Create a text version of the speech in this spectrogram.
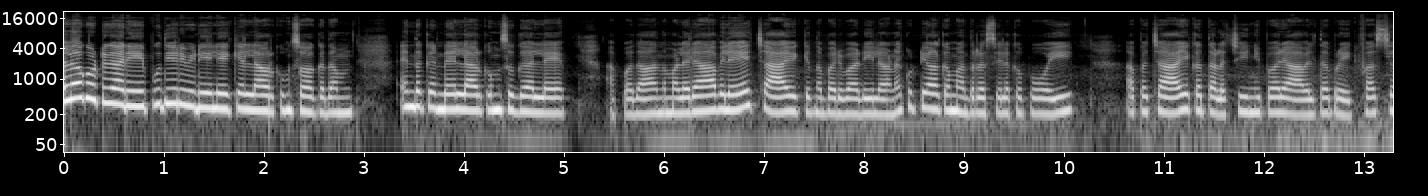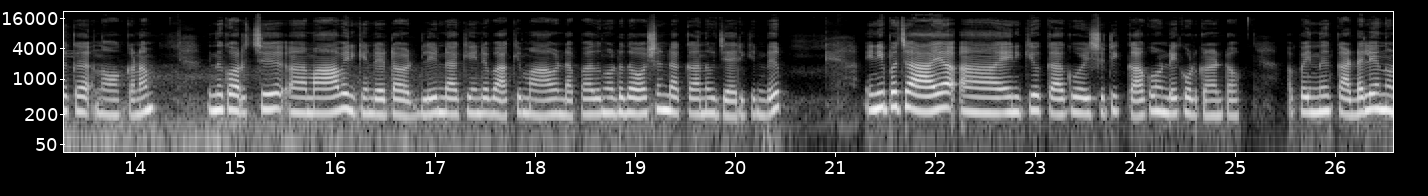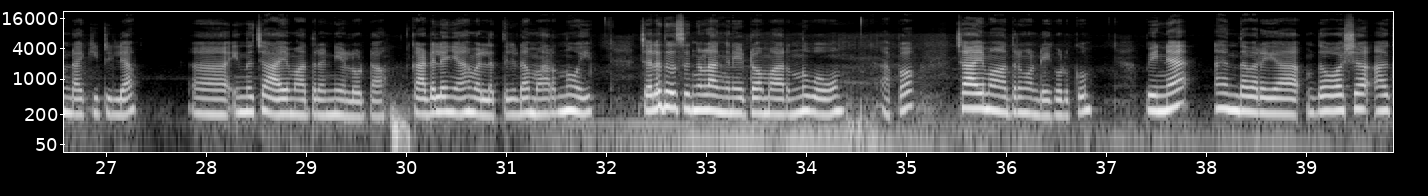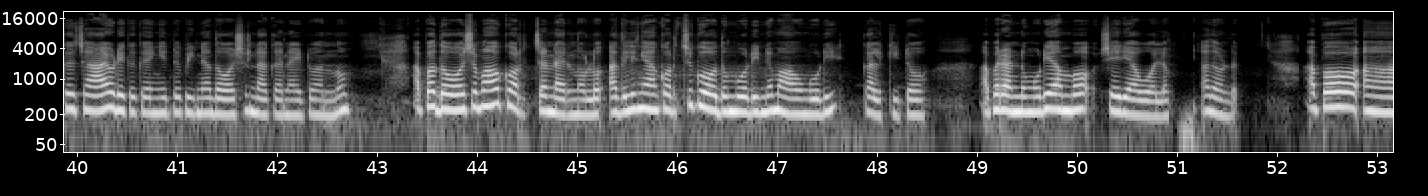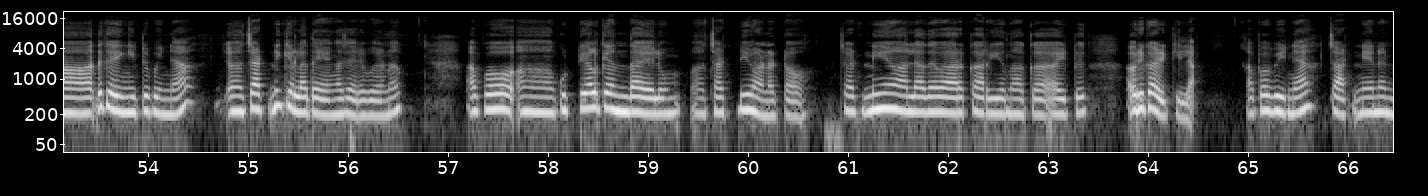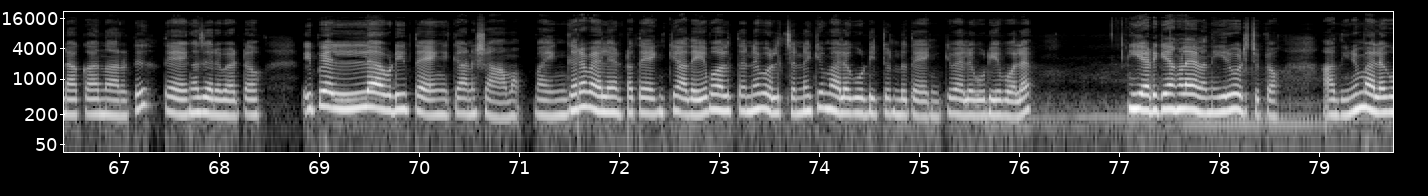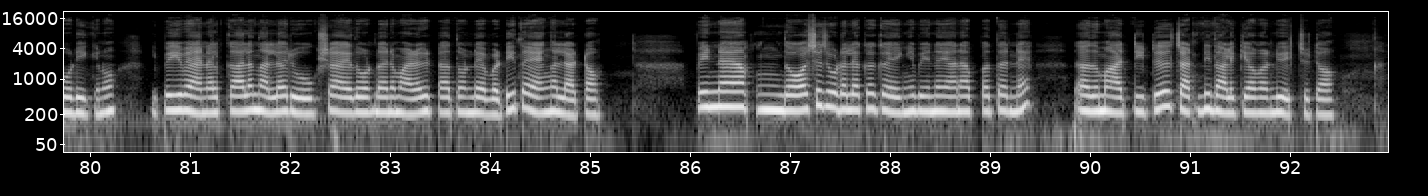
Hello കൂട്ടുകാരെ പുതിയൊരു വീഡിയോയിലേക്ക് എല്ലാവർക്കും സ്വാഗതം. എന്തൊക്കെയുണ്ട്? എല്ലാവർക്കും സുഖമല്ലേ? അപ്പോൾ അതാ നമ്മൾ രാവിലെ ചായ വയ്ക്കുന്ന പരിപാടിയിലാണ്. കുട്ടികളൊക്കെ മദ്രസയിലൊക്കെ പോയി. അപ്പോൾ ചായയൊക്കെ തിളച്ച് ഇനിയിപ്പോൾ രാവിലത്തെ ബ്രേക്ക്ഫാസ്റ്റൊക്കെ നോക്കണം. ഇന്ന് കുറച്ച് മാവ് ഇരിക്കുന്നുണ്ട് കേട്ടോ. ഇഡ്ഡലി ഉണ്ടാക്കിയതിന്റെ ബാക്കി മാവുണ്ട്. അപ്പോൾ അതുകൊണ്ട് ദോശ ഉണ്ടാക്കാമെന്ന് വിചാരിക്കുന്നുണ്ട്. ഇനിയിപ്പോൾ ചായ എനിക്ക് ഇക്കാക്ക് ഒഴിച്ചിട്ട് ഇക്കാക്ക് കൊണ്ടുപോയി കൊടുക്കണം കേട്ടോ. അപ്പോൾ ഇന്ന് കടലയൊന്നും ഉണ്ടാക്കിയിട്ടില്ല. ഇന്ന് ചായ മാത്രം തന്നെയുള്ളൂ കേട്ടോ കടല ഞാൻ വെള്ളത്തിലിടാൻ മറന്നുപോയി. ചില ദിവസങ്ങളിൽ അങ്ങനെ കേട്ടോ മറന്നു പോവും. അപ്പോൾ ചായ മാത്രം കൊണ്ടുപോയി കൊടുക്കും. പിന്നെ എന്താ പറയുക ദോശ അതൊക്കെ ചായ കുടിയൊക്കെ കഴിഞ്ഞിട്ട് പിന്നെ ദോശ ഉണ്ടാക്കാനായിട്ട് വന്നു. അപ്പോൾ ദോശമാവ് കുറച്ചുണ്ടായിരുന്നുള്ളൂ. അതിൽ ഞാൻ കുറച്ച് ഗോതമ്പ് പൊടിന്റെ മാവും കൂടി കലക്കിട്ടോ. അപ്പോൾ രണ്ടും കൂടി ആകുമ്പോൾ ശരിയാവുമല്ലോ. അതുകൊണ്ട്. അപ്പോൾ അത് കഴിഞ്ഞിട്ട് പിന്നെ ചട്നിക്കുള്ള തേങ്ങ ചിരവുകയാണ്. അപ്പോൾ കുട്ടികൾക്ക് എന്തായാലും ചട്നി വേണം കേട്ടോ ചട്നി അല്ലാതെ വേറെ കറിയൊന്നൊക്കെ ആയിട്ട് അവർ കഴിക്കില്ല. അപ്പോൾ പിന്നെ ചട്നി തന്നെ ഉണ്ടാക്കാമെന്ന് പറഞ്ഞിട്ട് തേങ്ങ ചിരവ കേട്ടോ ഇപ്പോൾ എല്ലാവിടെയും തേങ്ങയ്ക്കാണ് ക്ഷാമം. ഭയങ്കര വില കേട്ടോ തേങ്ങയ്ക്ക്. അതേപോലെ തന്നെ വെളിച്ചെണ്ണയ്ക്കും വില കൂടിയിട്ടുണ്ട്. തേങ്ങയ്ക്ക് വില കൂടിയ പോലെ. ഈ ഇടയ്ക്ക് ഞങ്ങൾ ഇളനീര് മേടിച്ചിട്ടോ. അതിനും വില കൂടിയിരിക്കണു ഇപ്പോൾ ഈ വേനൽക്കാലം നല്ല രൂക്ഷമായതുകൊണ്ട് തന്നെ മഴ കിട്ടാത്തതുകൊണ്ട് എവിടെയും തേങ്ങ അല്ല കേട്ടോ പിന്നെ ദോശ ചൂടലൊക്കെ കഴിഞ്ഞ് പിന്നെ ഞാൻ അപ്പം തന്നെ അത് മാറ്റിയിട്ട് ചട്നി താളിക്കാൻ വേണ്ടി വെച്ചു വെച്ചിട്ടോ.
